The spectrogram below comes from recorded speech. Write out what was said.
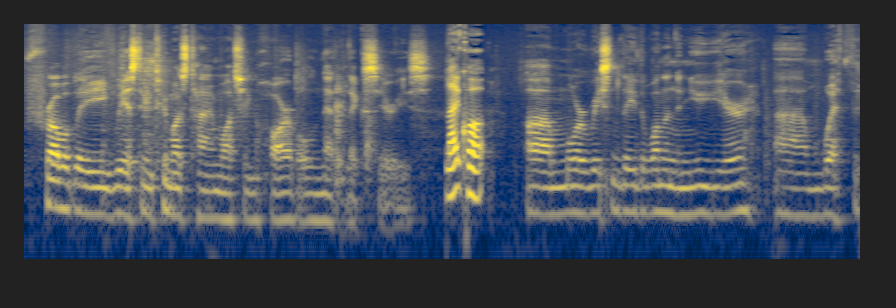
Probably wasting too much time watching horrible Netflix series. Like what? Um, more recently, the one in the new year um, with the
